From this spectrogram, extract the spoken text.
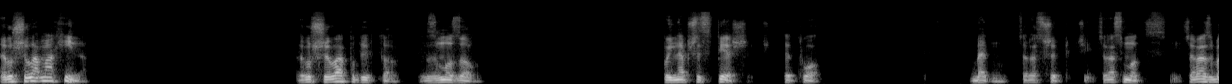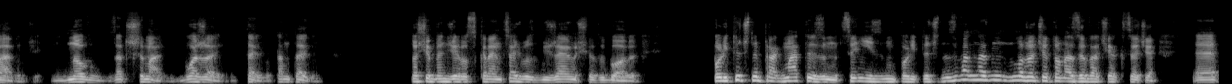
ruszyła machina, ruszyła po tych torach z mozołem, powinna przyspieszyć te tło. Będą coraz szybciej, coraz mocniej, coraz bardziej. Znowu zatrzymali, błażeją, tego, tamtego. To się będzie rozkręcać, bo zbliżają się wybory. Polityczny pragmatyzm, cynizm polityczny, możecie to nazywać jak chcecie. E,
